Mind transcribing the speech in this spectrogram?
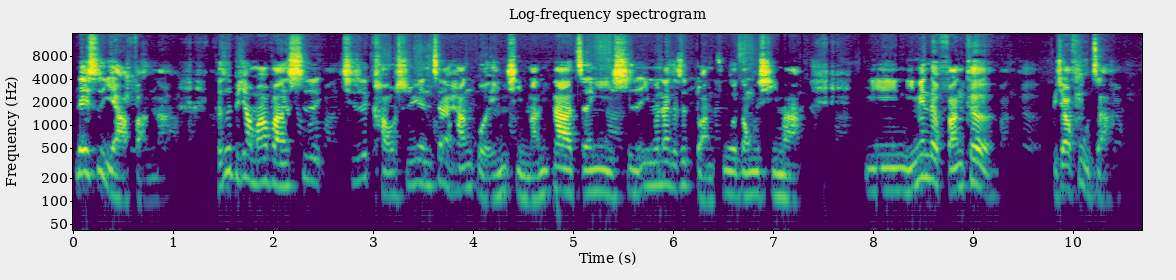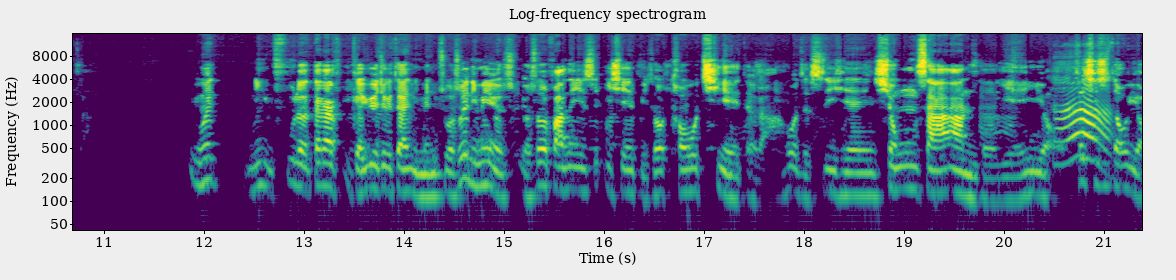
类似雅房啊。可是比较麻烦是，其实考试院在韩国引起蛮大争议，是因为那个是短租的东西嘛。你里面的房客比较复杂，因为。你付了大概一个月就在里面做，所以里面有有时候发生一些一些，比如说偷窃的啦，或者是一些凶杀案的也有，这其实都有。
